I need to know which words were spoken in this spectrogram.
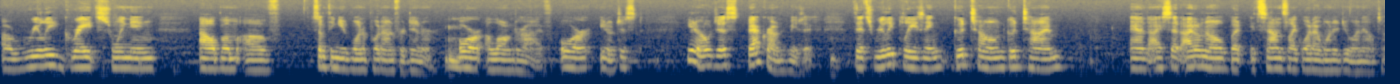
a really great swinging?" Album of something you'd want to put on for dinner mm. or a long drive or you know just you know just background music that's really pleasing good tone good time and i said i don't know but it sounds like what i want to do on alto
